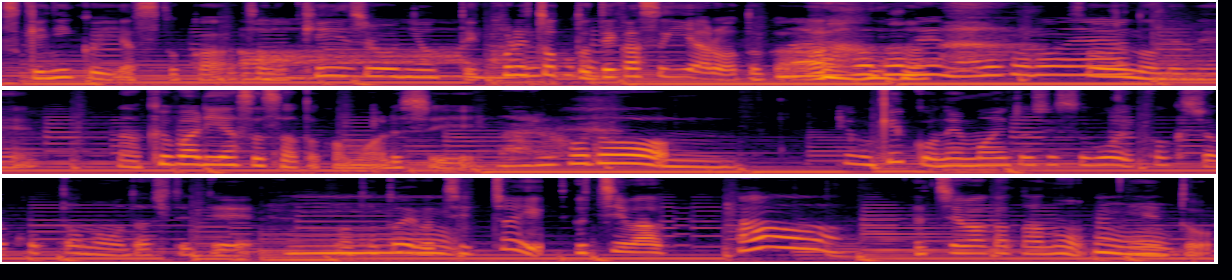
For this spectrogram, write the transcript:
つけにくいやつとかその形状によってこれちょっとでかすぎやろとかなるほどねなるほどね。そういうのでね配りやすさとかもあるし、なるほど、うん、でも結構ね毎年すごい各社凝ったのを出してて、うん。まあ、例えばちっちゃいうちわ。あうちわ型の、うんうん。えー、と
